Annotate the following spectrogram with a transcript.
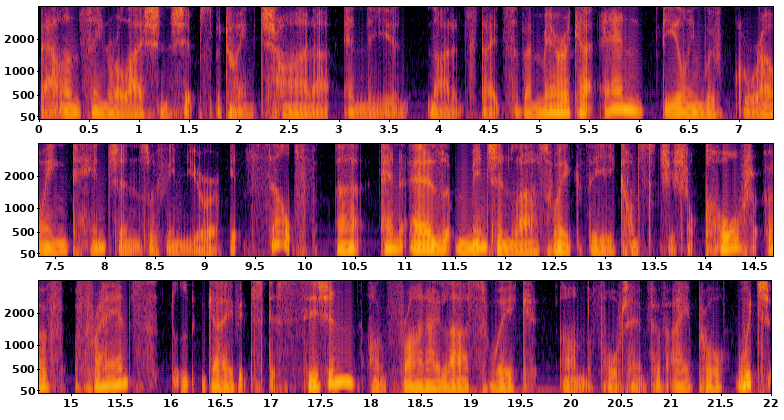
balancing relationships between China and the United States of America, and dealing with growing tensions within Europe itself. Uh, and as mentioned last week, the Constitutional Court of France gave its decision on Friday last week on the 14th of April, which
